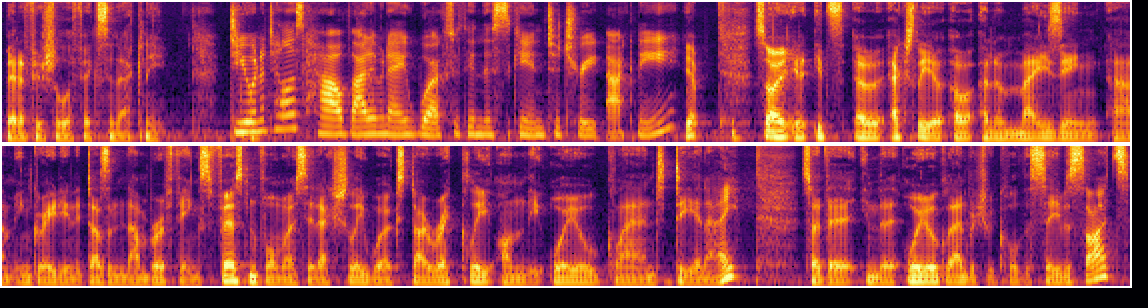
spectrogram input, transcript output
beneficial effects in acne. Do you want to tell us how vitamin A works within the skin to treat acne? Yep. So it, it's a, actually a, a- an amazing um, ingredient. It does a number of things. First and foremost, it actually works directly on the oil gland DNA. So the in the oil gland, which we call the sebocytes,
